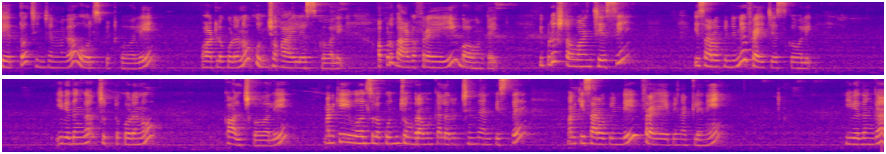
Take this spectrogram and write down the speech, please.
చేత్తో చిన్న చిన్నగా ఓల్స్ పెట్టుకోవాలి. వాటిలో కూడాను కొంచెం ఆయిల్ వేసుకోవాలి. అప్పుడు బాగా ఫ్రై అయ్యి బాగుంటాయి. ఇప్పుడు స్టవ్ ఆన్ చేసి ఈ సర్వపిండిని ఫ్రై చేసుకోవాలి. ఈ విధంగా చుట్టూ కూడాను కాల్చుకోవాలి. మనకి ఈ ఓల్స్లో కొంచెం బ్రౌన్ కలర్ వచ్చింది అనిపిస్తే మనకి సర్వపిండి ఫ్రై అయిపోయినట్లేని ఈ విధంగా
